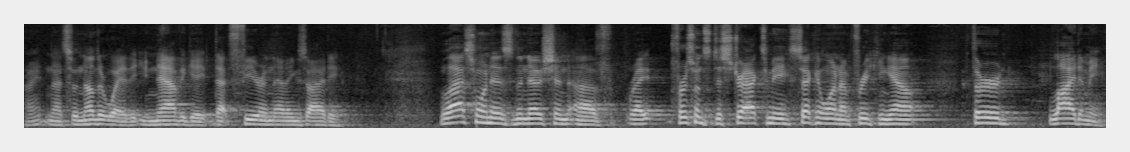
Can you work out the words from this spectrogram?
Right? And that's another way that you navigate that fear and that anxiety. The last one is the notion of, right? First one's distract me. Second one, I'm freaking out. Third, lie to me.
